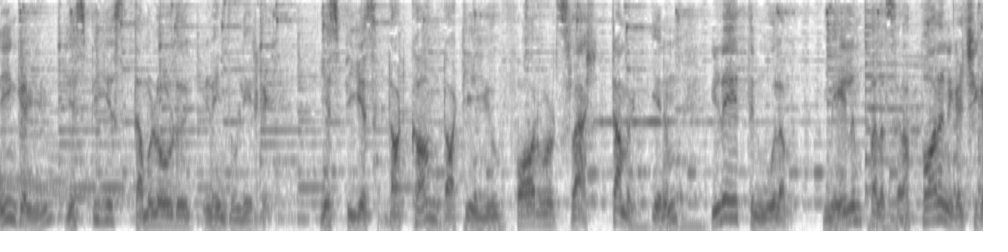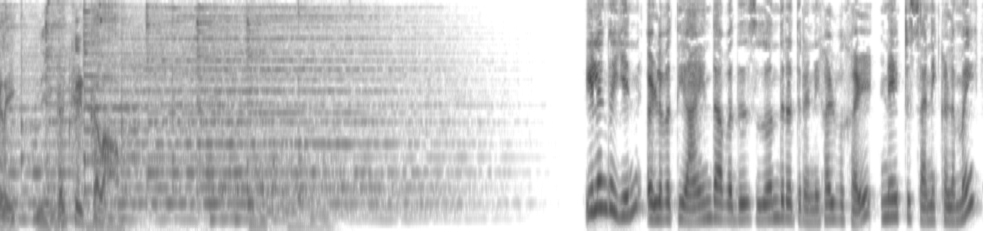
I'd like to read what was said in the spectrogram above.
நீங்கள் எஸ்பிஎஸ் தமிழோடு இணைந்துள்ளீர்கள். SBS dot com dot AU forward slash Tamil எனும் இணையத்தின் மூலம் மேலும் பல சிறப்பான நிகழ்ச்சிகளை நீங்கள் கேட்கலாம். இலங்கையின் எழுபத்தி ஐந்தாவது சுதந்திர தின நிகழ்வுகள் நேற்று சனிக்கிழமை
